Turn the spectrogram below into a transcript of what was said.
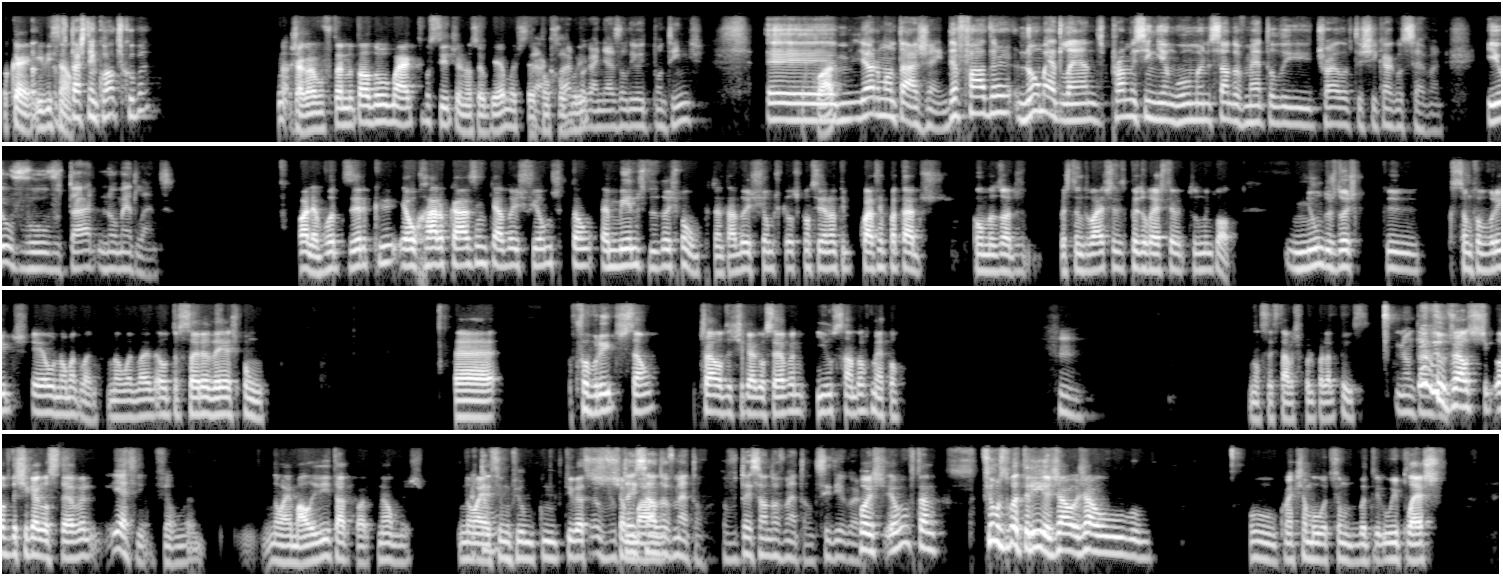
Ok, edição. Votaste em qual, desculpa? Não, já agora vou votar no tal do My Octopus Teacher, não sei o que é, mas se é Ah, tão claro, favorito. para ganhares ali 8 pontinhos. Uh, Claro. Melhor montagem: The Father, Nomadland, Promising Young Woman, Sound of Metal e Trial of the Chicago 7. Eu vou votar Nomadland. Olha, vou dizer que é o raro caso em que há dois filmes que estão a menos de 2 para 1. Portanto, há dois filmes que eles consideram tipo, quase empatados, com umas odds bastante baixas, e depois o resto é tudo muito alto. Nenhum dos dois que, que são favoritos é o Nomadland. O Nomadland é o terceiro a 10 para 1. Uh, favoritos são Trial of the Chicago 7 e o Sound of Metal. Hum. Não sei se estavas preparado para isso. Não tá. Eu vi o Trials of the Chicago 7 e é assim, o filme não é mal editado, claro que não, mas não é Então, assim um filme que me tivesse Eu votei Sound chamado. of Metal. Eu votei Sound of Metal, decidi agora. Pois, eu vou votar. Filmes de bateria, já, já o, o. Como é que chama o outro filme de bateria? O Whiplash.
